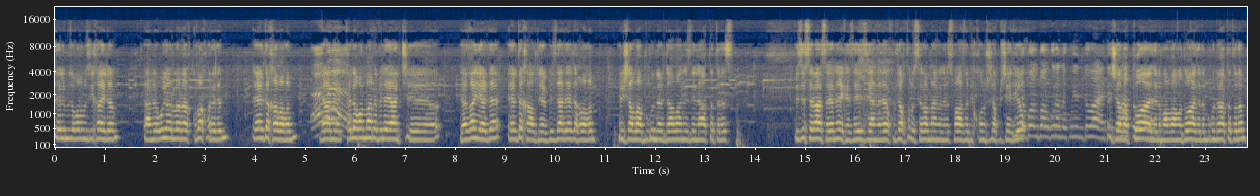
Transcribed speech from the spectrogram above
elimizi kolumuzu yıkayalım. Yani uyarılara kulak verelim. Evde kalalım. Yani telefonları bile yani e, yazan yerde evde kal diyor. Bizler de evde kalalım. İnşallah bugünleri de Allah'ın izniyle atlatırız. Bizi severse yani herkese izleyenlere kucak dolu selamlar göndeririz. Fazla bir konuşacak bir şey de bol bol Kur'an okuyun, dua edin. İnşallah dua edelim Allah'ıma dua edelim bugünleri atlatalım.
